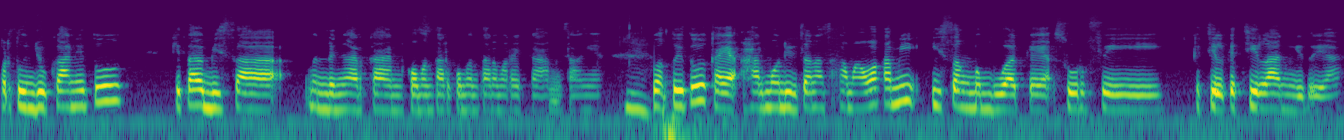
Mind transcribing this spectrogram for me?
pertunjukan itu kita bisa mendengarkan komentar-komentar mereka misalnya. Hmm. Waktu itu kayak Harmoni di Tanah Samawa kami iseng membuat kayak survei kecil-kecilan gitu ya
